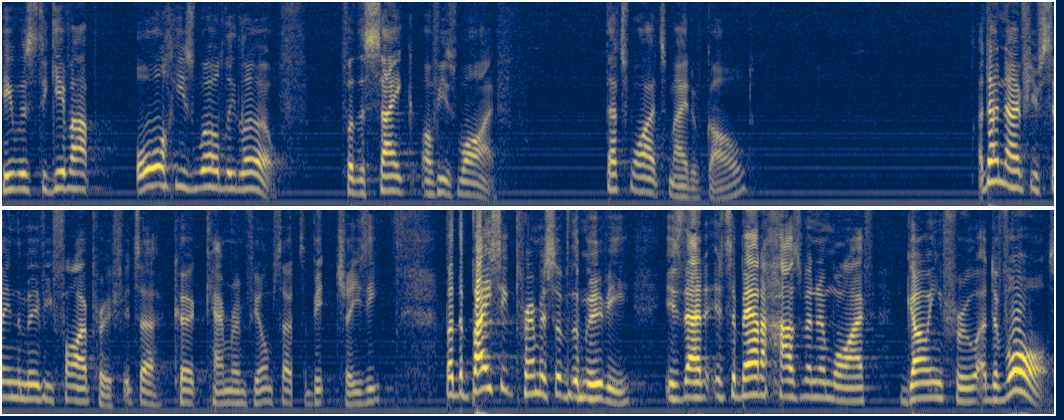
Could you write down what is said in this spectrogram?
He was to give up all his worldly wealth for the sake of his wife. That's why it's made of gold. I don't know if you've seen the movie Fireproof. It's a Kirk Cameron film, so it's a bit cheesy. But the basic premise of the movie is that it's about a husband and wife going through a divorce.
